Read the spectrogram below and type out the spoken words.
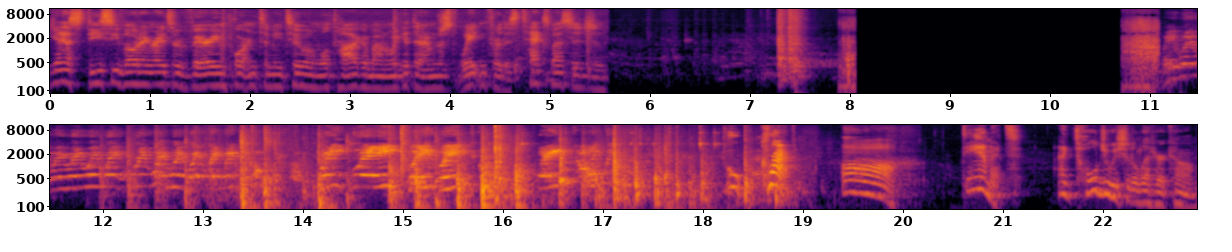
yes, DC voting rights are very important to me too, and we'll talk about it when we get there. I'm just waiting for this text message and. Wait, wait, wait, wait, wait, wait, wait, wait, wait, wait, wait, wait. Oh, oh, wait, wait, wait, wait. Oh, wait, oh, wait. Oh, crap! Oh, damn it. I told you we should have let her come.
